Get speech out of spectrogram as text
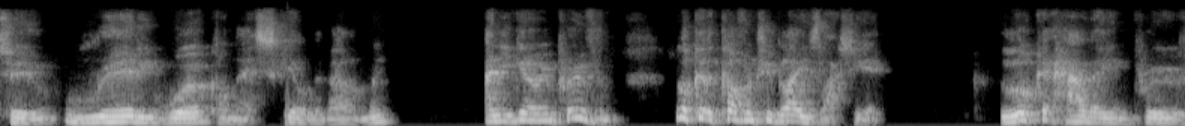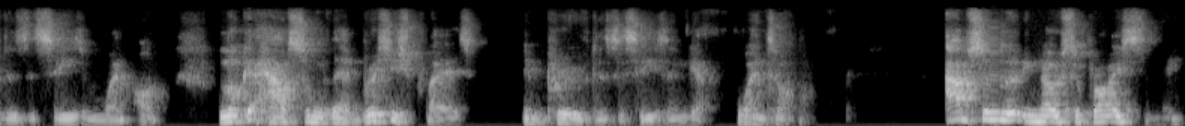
to really work on their skill development and you're going to improve them. Look at the Coventry Blaze last year. Look at how they improved as the season went on. Look at how some of their British players improved as the season get, went on. Absolutely no surprise to me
